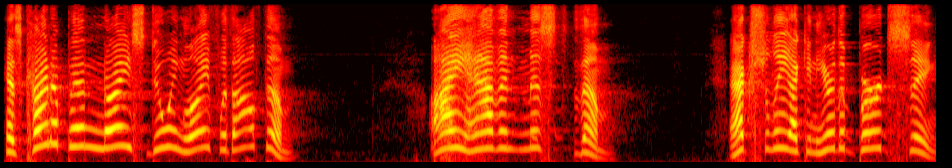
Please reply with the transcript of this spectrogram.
has kind of been nice doing life without them. I haven't missed them. Actually, I can hear the birds sing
